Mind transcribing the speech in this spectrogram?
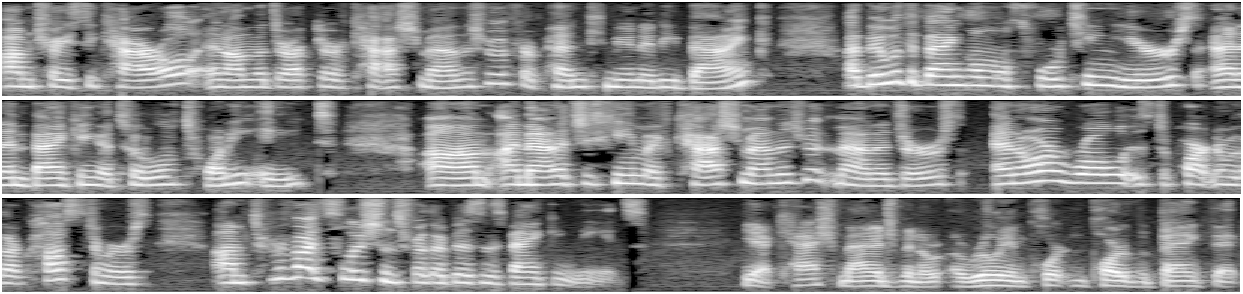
I'm Tracey Carroll, and I'm the Director of Cash Management for Penn Community Bank. I've been with the bank almost 14 years and in banking a total of 28. Um, I manage a team of cash management managers, and our role is to partner with our customers um, to provide solutions for their business banking needs. Yeah, cash management, a really important part of a bank that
